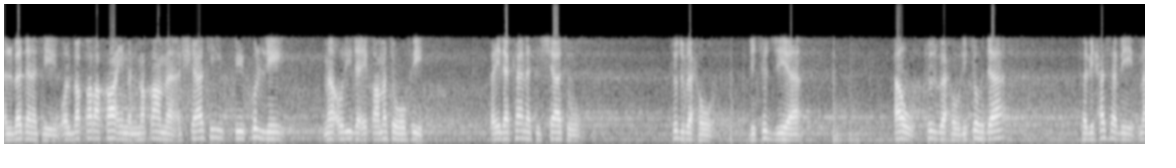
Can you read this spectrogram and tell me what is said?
البدنة والبقرة قائما مقام الشاة في كل ما أريد إقامته فيه. فإذا كانت الشاة تذبح لتجزي أو تذبح لتهدى فبحسب ما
